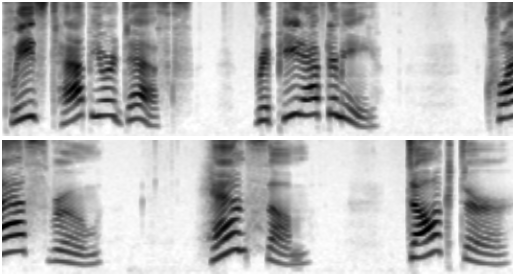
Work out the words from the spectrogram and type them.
Please tap your desks. Repeat after me. Classroom. Handsome. Doctor.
